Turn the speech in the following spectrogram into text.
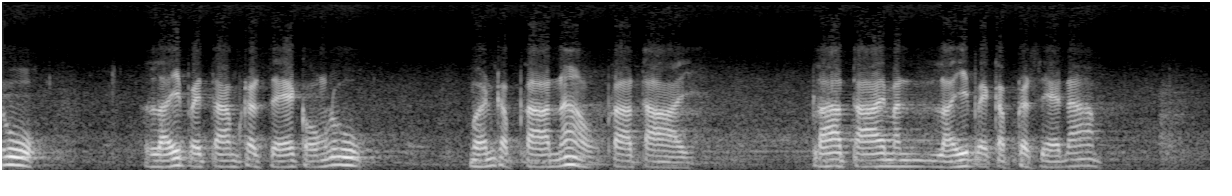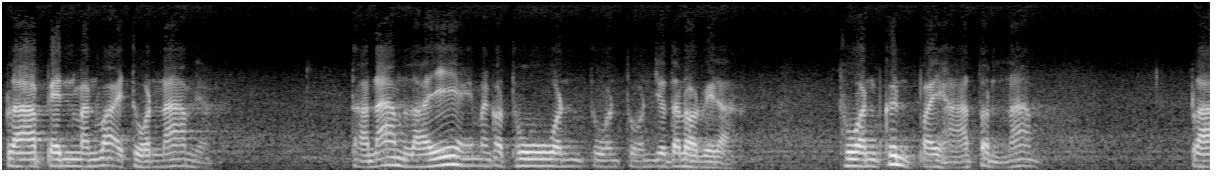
ลูก ไหลไปตามกระแสของลูก เหมือนกับปลาเน่าปลาตายปลาตายมันไหลไปกับกระแสน้ำ ปลาเป็นมันว่ายทวนน้ำเนี่ยถ้าน้ำไหลมันก็ทวนทวนทวนอยู่ตลอดเวลา ทวนขึ้นไปหาต้นน้ำปลา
